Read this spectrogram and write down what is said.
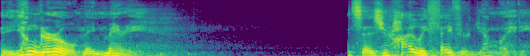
to a young girl named Mary and says, You're highly favored, young lady.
